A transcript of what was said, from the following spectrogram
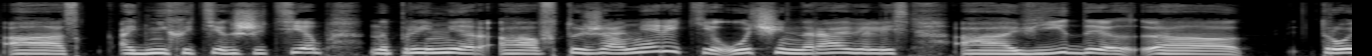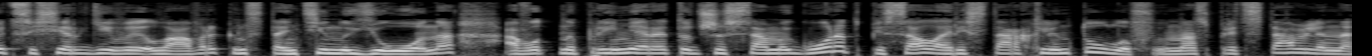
а, одних и тех же тем. Например, а, в той же Америке очень нравились а, виды а, Троицы Сергиевой Лавры, Константину Юона. А вот, например, этот же самый город писал Аристарх Лентулов. И у нас представлено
